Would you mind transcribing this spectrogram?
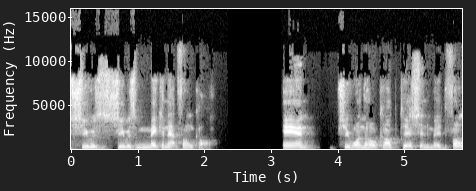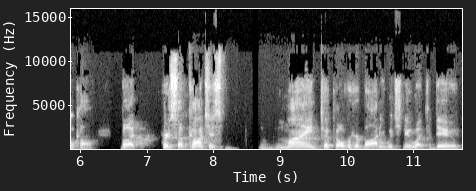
she was, she was making that phone call and she won the whole competition and made the phone call. But her subconscious mind took over her body, which knew what to do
